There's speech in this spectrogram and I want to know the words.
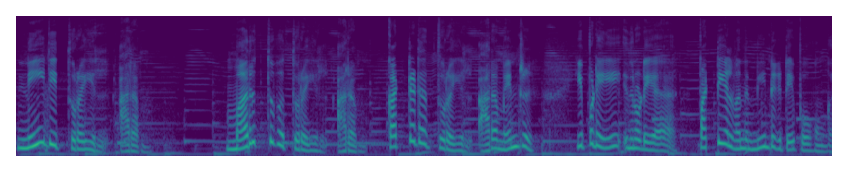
நீதித்துறையில் அறம் மருத்துவத்துறையில் அறம் கட்டிடத்துறையில் அறம் என்று இப்படி இதனுடைய பட்டியல் வந்து நீண்டுகிட்டே போகுங்க.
